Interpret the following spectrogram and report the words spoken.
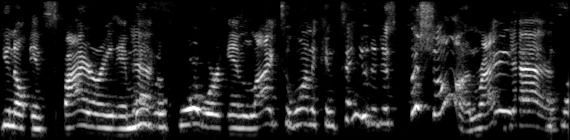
you know, inspiring and yes. moving forward in life to want to continue to just push on, right? Yes. So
